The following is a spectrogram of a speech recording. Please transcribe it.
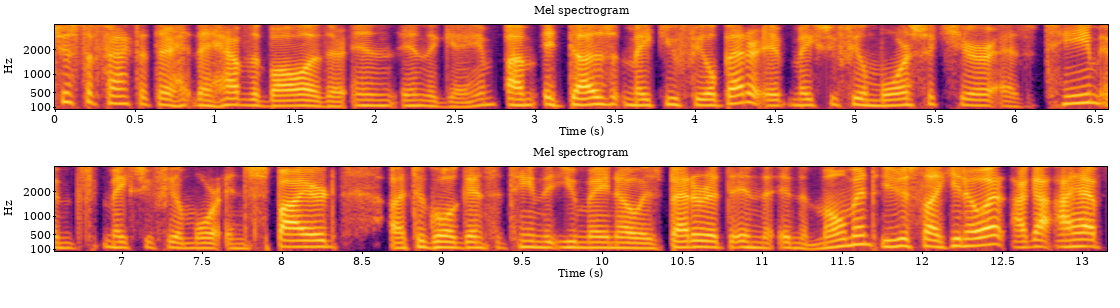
just the fact that they they have the ball or they're in in the game, um, it does make you feel better. It makes you feel more secure as a team. It f- makes you feel more inspired uh, to go against a team that you may know is better at the, in the in the moment. You're just like, you know what? I got, I have,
